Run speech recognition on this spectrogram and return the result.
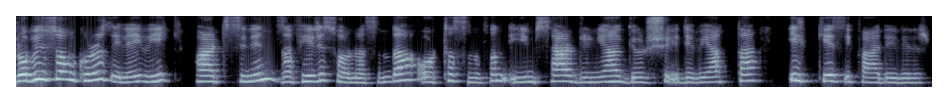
Robinson Crusoe ile Whig Partisi'nin zaferi sonrasında orta sınıfın iyimser dünya görüşü edebiyatta ilk kez ifade edilir.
